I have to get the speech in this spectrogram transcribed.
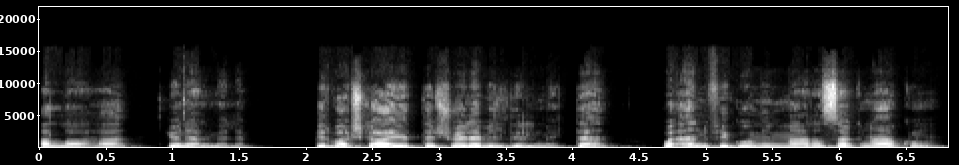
Allah'a yönelmeli. Bir başka ayette şöyle bildirilmekte. Ve enfigu mimma razaknakum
